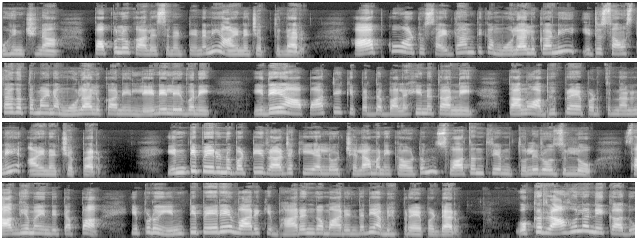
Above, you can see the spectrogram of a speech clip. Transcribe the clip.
ఊహించిన పప్పులో కాలేసినట్టేనని ఆయన చెప్తున్నారు. ఆప్కు అటు సైద్ధాంతిక మూలాలు కానీ ఇటు సంస్థాగతమైన మూలాలు కానీ లేనే లేవని ఇదే ఆ పార్టీకి పెద్ద బలహీనత అని తాను అభిప్రాయపడుతున్నానని ఆయన చెప్పారు. ఇంటి పేరును బట్టి రాజకీయాల్లో చెలామణి కావటం స్వాతంత్ర్యం తొలి రోజుల్లో సాధ్యమైంది తప్ప ఇప్పుడు ఇంటి పేరే వారికి భారంగా మారిందని అభిప్రాయపడ్డారు. ఒక రాహుల్ అనే కాదు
